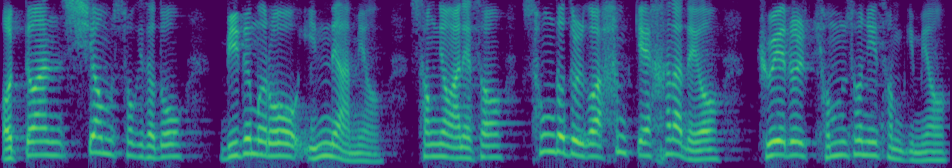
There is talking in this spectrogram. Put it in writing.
어떠한 시험 속에서도 믿음으로 인내하며 성령 안에서 성도들과 함께 하나 되어 교회를 겸손히 섬기며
